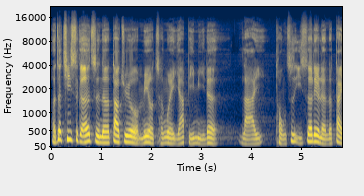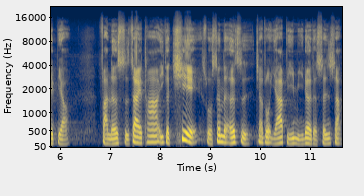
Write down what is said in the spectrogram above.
而这七十个儿子呢，到最后没有成为亚比米勒来统治以色列人的代表，反而死在他一个妾所生的儿子叫做亚比米勒的身上。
